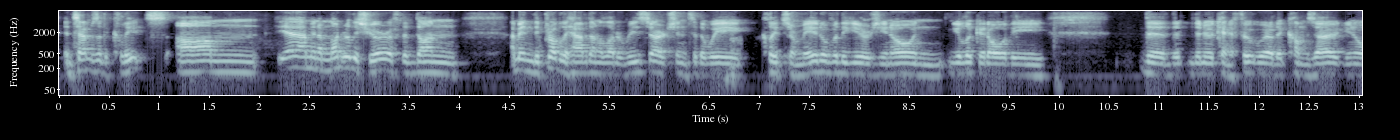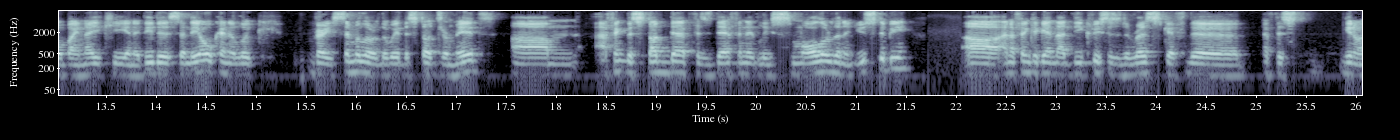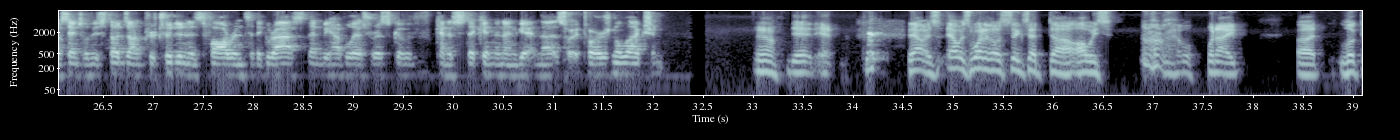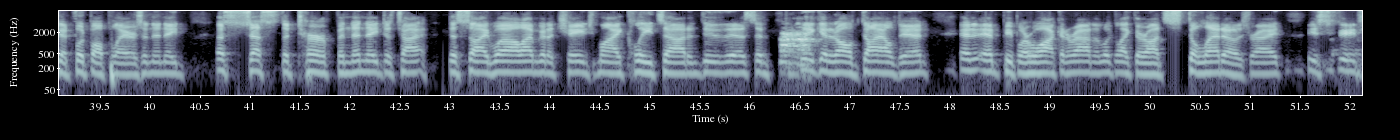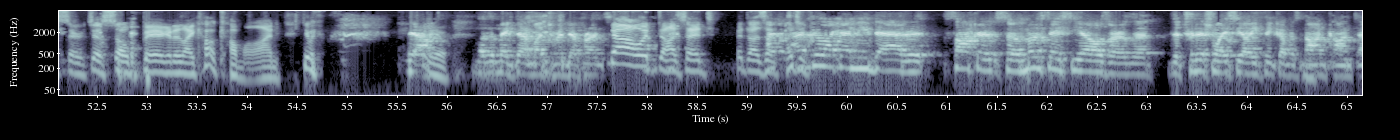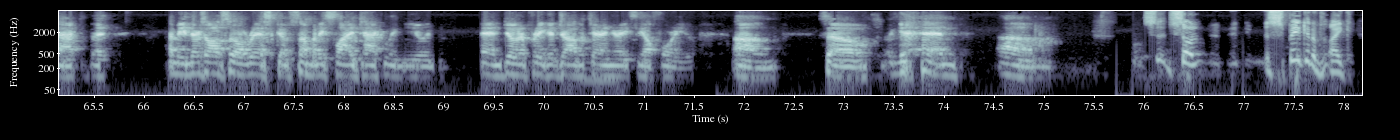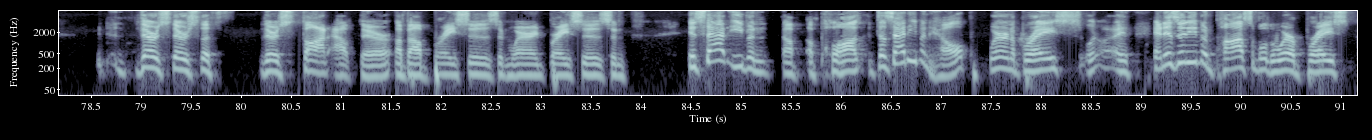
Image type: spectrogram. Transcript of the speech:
in terms of the cleats, um, yeah, I mean, I'm not really sure if they've done. I mean, they probably have done a lot of research into the way cleats are made over the years, you know. And you look at all the the the, the new kind of footwear that comes out, you know, by Nike and Adidas, and they all kind of look very similar the way the studs are made. Um, I think the stud depth is definitely smaller than it used to be, uh, and I think again that decreases the risk if the if this you know essentially the studs aren't protruding as far into the grass, then we have less risk of kind of sticking and then getting that sort of torsional action. Yeah, it, it, that was that was one of those things that uh, always when I uh, looked at football players, and then they assess the turf, and then they decide decide, well, I'm going to change my cleats out and do this, and they get it all dialed in. And, and people are walking around and look like they're on stilettos, right? These feet are just so big, and they're like, "Oh, come on!" Yeah, doesn't make that much of a difference. No, it doesn't. It I, doesn't. I I feel like I need to add it. Soccer. So most ACLs are the the traditional ACL you think of as non-contact, but I mean, there's also a risk of somebody slide tackling you and, and doing a pretty good job of tearing your ACL for you. Um, so again, um, so, so speaking of like there's there's the there's thought out there about braces and wearing braces and is that even a, a pla- does that even help wearing a brace and is it even possible to wear a brace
